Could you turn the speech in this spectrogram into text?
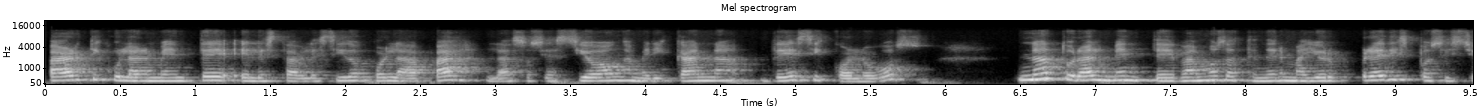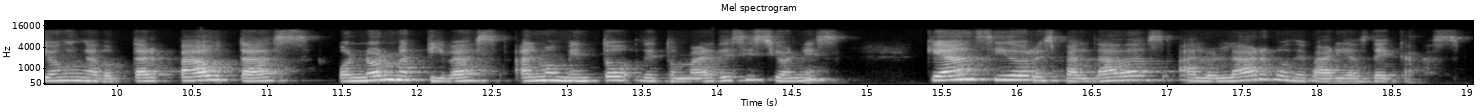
particularmente el establecido por la APA, la Asociación Americana de Psicólogos, naturalmente vamos a tener mayor predisposición en adoptar pautas o normativas al momento de tomar decisiones que han sido respaldadas a lo largo de varias décadas.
